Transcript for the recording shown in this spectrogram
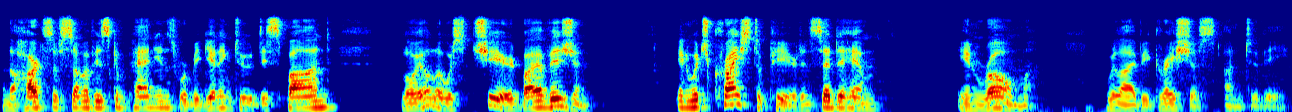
and the hearts of some of his companions were beginning to despond, Loyola was cheered by a vision in which Christ appeared and said to him, in Rome will I be gracious unto thee.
